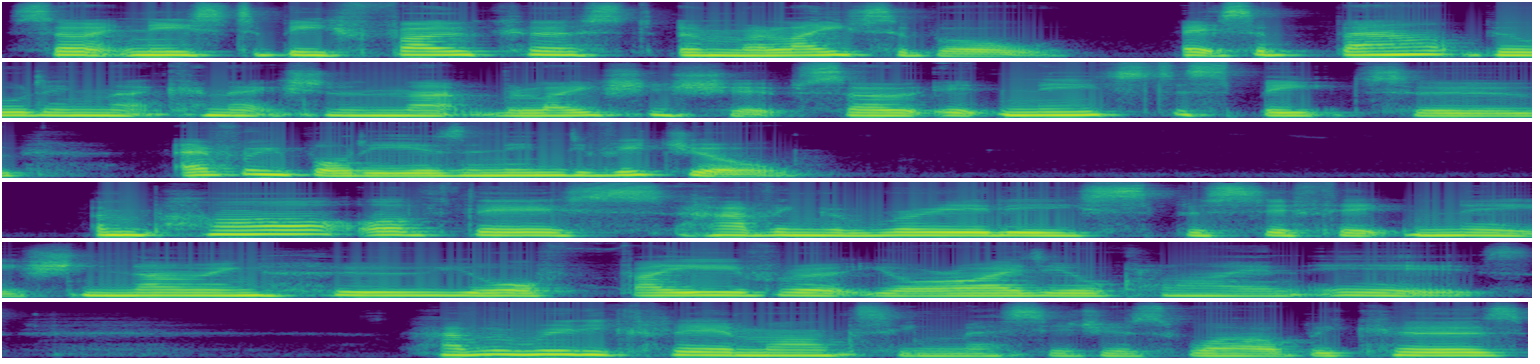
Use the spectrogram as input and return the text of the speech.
So it needs to be focused and relatable. It's about building that connection and that relationship. So it needs to speak to everybody as an individual. And part of this having a really specific niche, knowing who your favorite, your ideal client is, have a really clear marketing message as well, because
